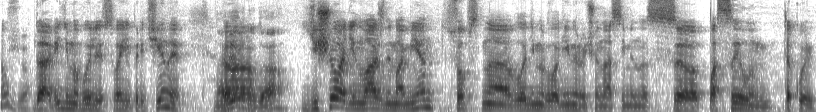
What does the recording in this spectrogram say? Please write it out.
Ну, Всё. да, видимо, были свои причины. Наверное, А, да. Еще один важный момент. Собственно, Владимир Владимирович у нас именно с э, посылом такой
